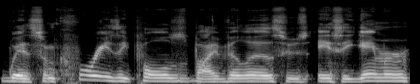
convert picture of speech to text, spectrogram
with some crazy pulls by Villas, who's AC Gamer,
